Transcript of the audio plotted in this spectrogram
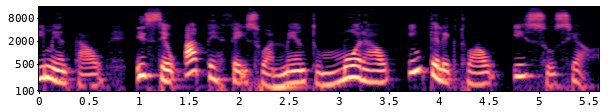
e mental e seu aperfeiçoamento moral, intelectual e social.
